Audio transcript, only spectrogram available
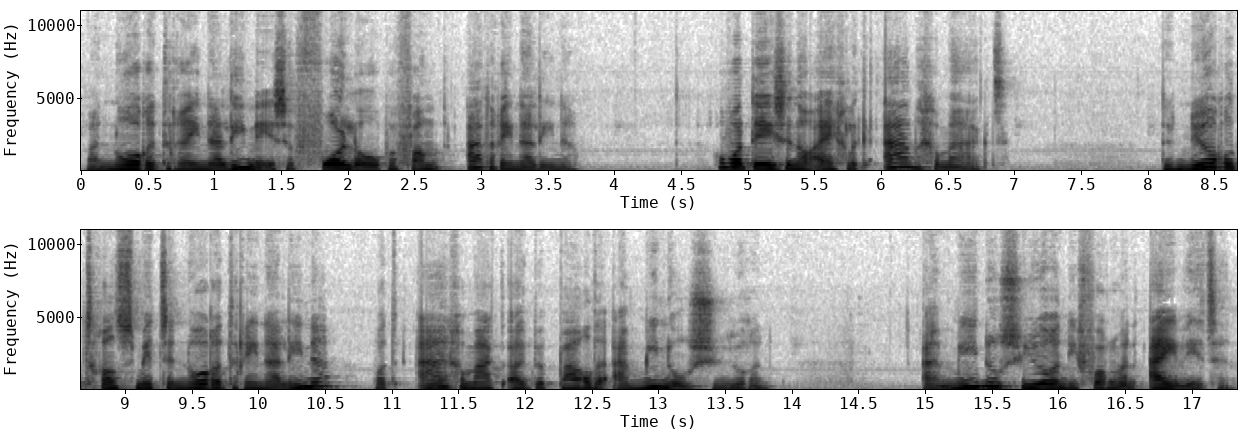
Maar noradrenaline is een voorloper van adrenaline. Hoe wordt deze nou eigenlijk aangemaakt? De neurotransmitter noradrenaline wordt aangemaakt uit bepaalde aminozuren. Aminozuren die vormen eiwitten.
